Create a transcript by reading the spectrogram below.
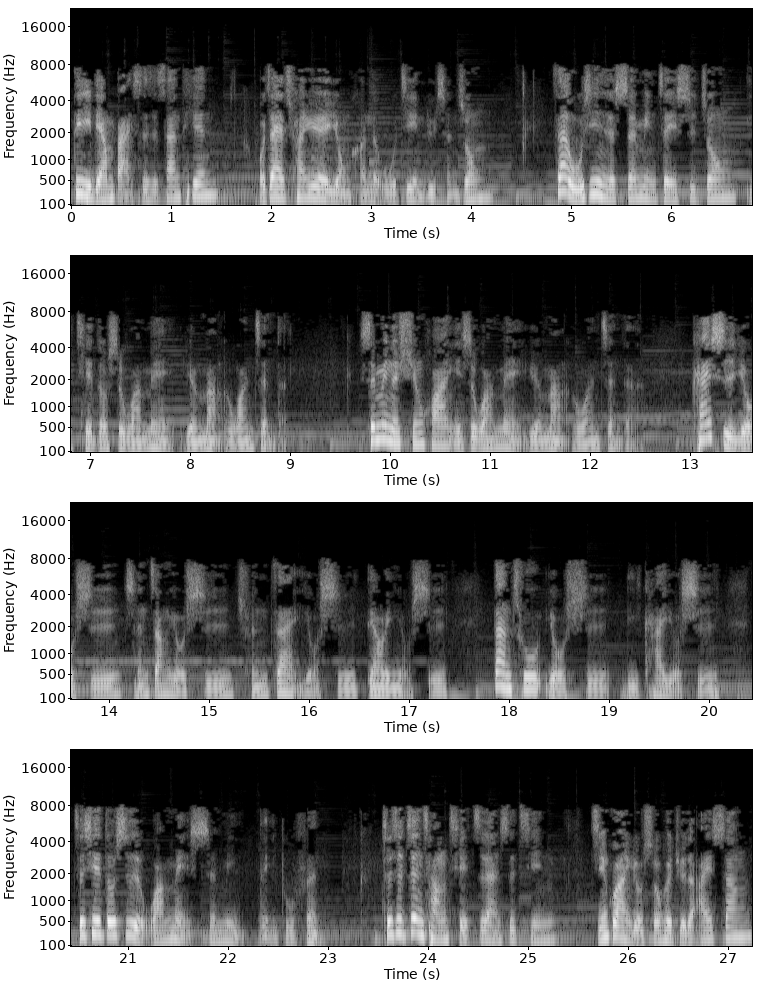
第两百四十三天，我在穿越永恒的无尽旅程中。在无限的生命这一世中，一切都是完美、圆满而完整的。生命的循环也是完美、圆满而完整的。开始有时，成长有时，存在有时，凋零有时，淡出有时，离开有时，这些都是完美生命的一部分。这是正常且自然事情。尽管有时候会觉得哀伤，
